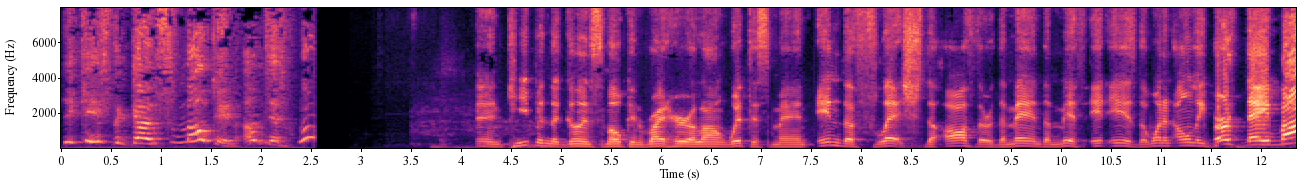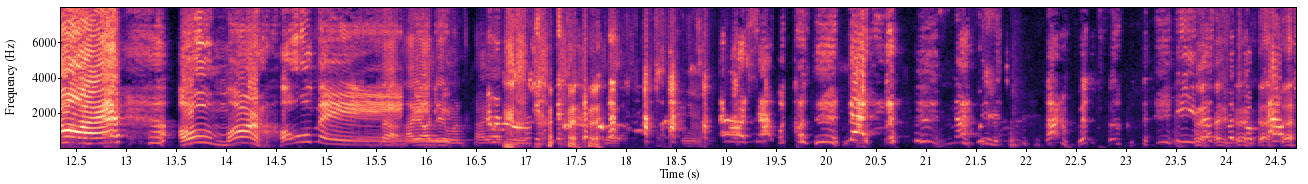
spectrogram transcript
he keeps the gun smoking. I'm just, whoo. And keeping the gun smoking right here along with this man in the flesh, the author, the man, the myth. It is the one and only birthday boy, Omar Holmon. No, how y'all doing? How y'all doing? No, not with the, not, not with, not with the, he messed up your couch.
